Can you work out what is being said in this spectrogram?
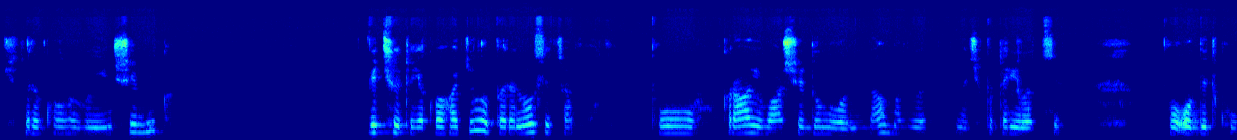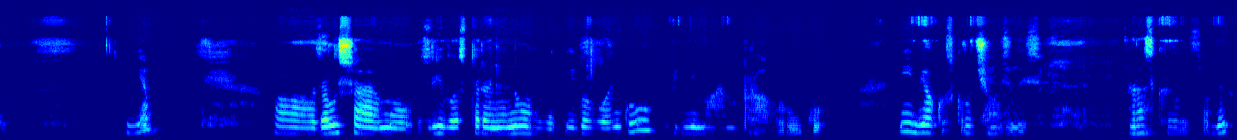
Чотири кола в інший бік. Відчуйте, як вага тіла переноситься по краю вашої долоні, да? малює, наче по тарілці, по обідку. Є. А, Залишаємо з лівої сторони ногу і долоньку, піднімаємо праву руку і м'яко скручуємо вниз. Розкрилися вдих,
